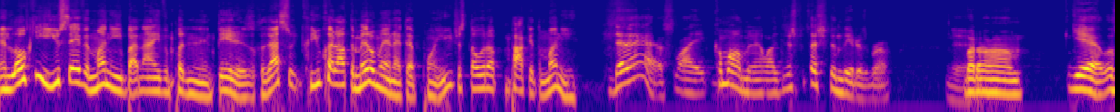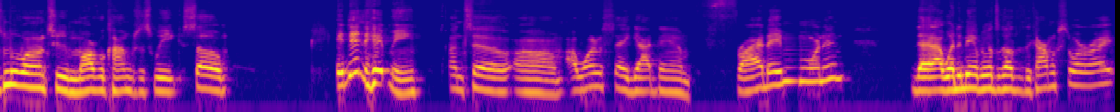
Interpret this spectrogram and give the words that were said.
And Loki, you saving money by not even putting it in theaters because that's what, you cut out the middleman at that point. You just throw it up and pocket the money. Dead ass, like, come on, man, like, just put that shit in theaters, bro. Yeah. But um, yeah, let's move on to Marvel Comics this week. So it didn't hit me until um I want to say goddamn Friday morning that I wouldn't be able to go to the comic store, right?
